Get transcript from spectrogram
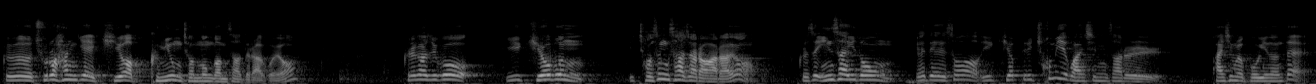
그 주로 한 게 기업 금융 전문 검사더라고요. 그래가지고 이 기업은 이 저승사자라 알아요. 그래서 인사이동에 대해서 이 기업들이 초미의 관심사를 관심을 보이는데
